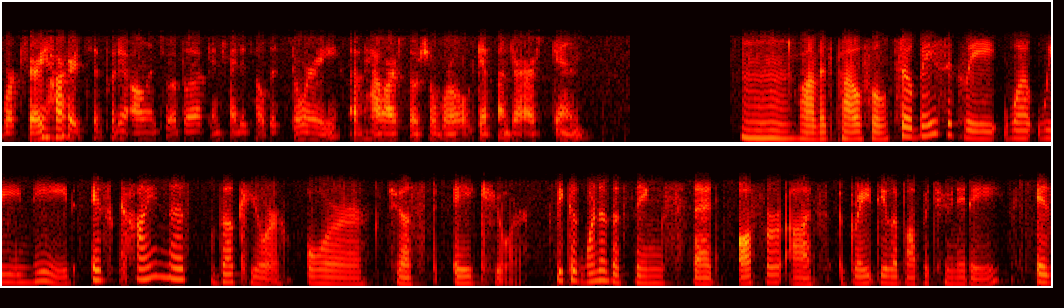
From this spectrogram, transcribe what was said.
worked very hard to put it all into a book and try to tell the story of how our social world gets under our skin. Mm, wow, that's powerful. So basically, what we need is kindness the cure or just a cure? Because one of the things that offer us a great deal of opportunity is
